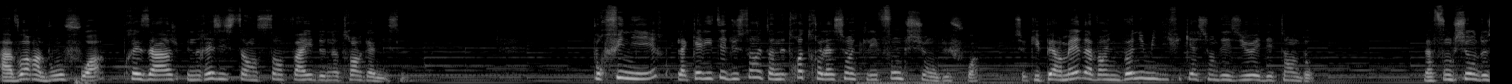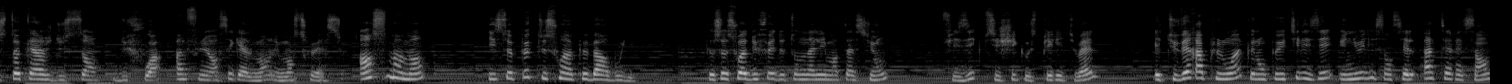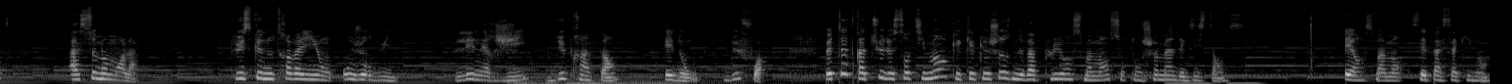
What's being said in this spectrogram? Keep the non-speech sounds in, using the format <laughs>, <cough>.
Avoir un bon foie présage une résistance sans faille de notre organisme. Pour finir, la qualité du sang est en étroite relation avec les fonctions du foie, ce qui permet d'avoir une bonne humidification des yeux et des tendons. La fonction de stockage du sang du foie influence également les menstruations. En ce moment, il se peut que tu sois un peu barbouillé que ce soit du fait de ton alimentation, physique, psychique ou spirituelle, et tu verras plus loin que l'on peut utiliser une huile essentielle intéressante à ce moment-là, puisque nous travaillons aujourd'hui l'énergie du printemps et donc du foie. Peut-être as-tu le sentiment que quelque chose ne va plus en ce moment sur ton chemin d'existence. Et en ce moment, c'est pas ça qui manque.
